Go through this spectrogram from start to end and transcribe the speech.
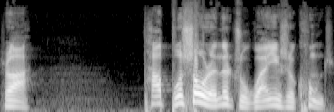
是吧？它不受人的主观意识控制，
